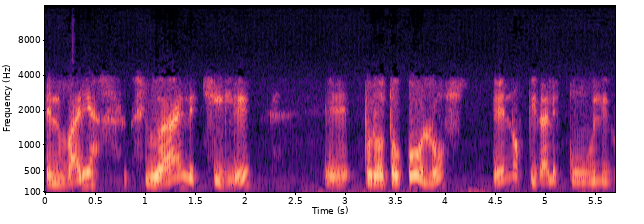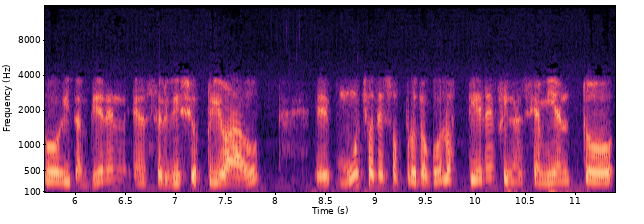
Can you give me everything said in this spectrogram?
en varias ciudades de Chile eh, protocolos en hospitales públicos y también en, servicios privados. Eh, muchos de esos protocolos tienen financiamiento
